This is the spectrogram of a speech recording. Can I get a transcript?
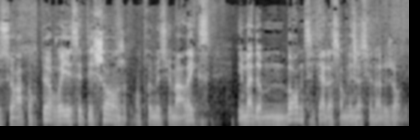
ce rapporteur. Voyez cet échange entre M. Marlex et Mme Borne, c'était à l'Assemblée nationale aujourd'hui.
